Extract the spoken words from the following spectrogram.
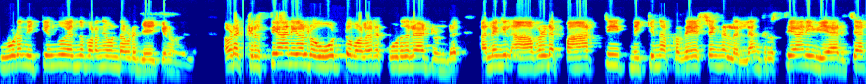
കൂടെ നിൽക്കുന്നു എന്ന് പറഞ്ഞുകൊണ്ട് അവിടെ ജയിക്കണമെന്നില്ല. അവിടെ ക്രിസ്ത്യാനികളുടെ വോട്ട് വളരെ കൂടുതലായിട്ടുണ്ട്. അല്ലെങ്കിൽ അവരുടെ പാർട്ടി നിൽക്കുന്ന പ്രദേശങ്ങളിലെല്ലാം ക്രിസ്ത്യാനി വിചാരിച്ചാൽ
